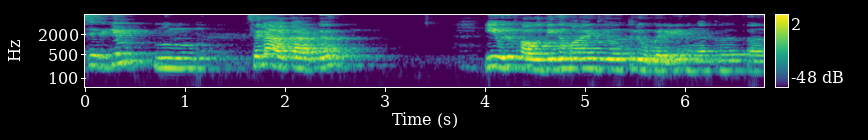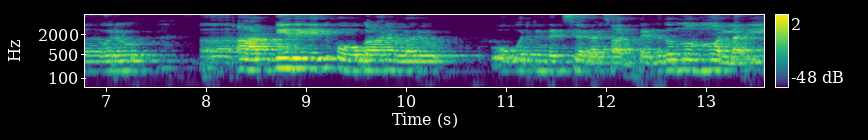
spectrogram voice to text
ശരിക്കും ചില ആൾക്കാർക്ക് ഈ ഒരു ഭൗതികമായ ജീവിതത്തിലുപരി നിങ്ങൾക്ക് ഒരു ആത്മീയതയിലേക്ക് പോകാനുള്ളൊരു ഒരു ടെൻഡൻസി വരാൻ സാധ്യതയുണ്ട്. ഇതൊന്നും ഒന്നുമല്ല. ഈ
